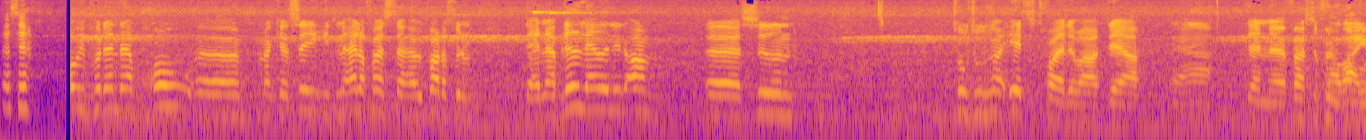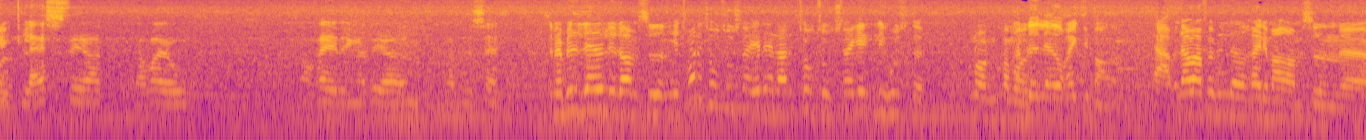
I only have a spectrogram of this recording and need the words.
lad os se. Så er vi på den der bro, øh, man kan se i den allerførste Harry Potter film. Den er blevet lavet lidt om øh, siden 2001, tror jeg det var, der Ja, den øh, første film der var ikke glas der. Der var jo nogle regninger der, der blev sat. Så den er blevet lavet lidt om siden, jeg tror det er 2001 eller er det 2000, jeg kan ikke lige huske det, når den kom Der er blevet lavet rigtig meget. Ja, men der er i hvert fald blevet lavet rigtig meget om siden øh,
